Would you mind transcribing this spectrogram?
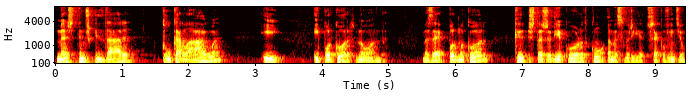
mas temos que lhe dar, colocar lá água e e pôr cor na onda. Mas é pôr uma cor que esteja de acordo com a maçonaria do século XXI.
